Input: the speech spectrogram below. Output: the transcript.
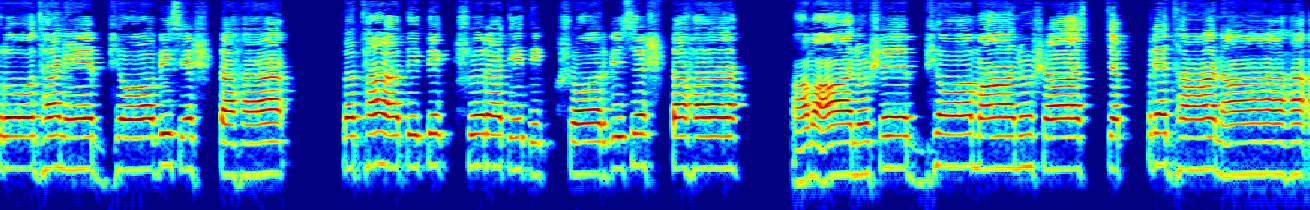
क्रोधनेभ्यो विशिष्टः तथा तितिक्षुरतितिक्षोर्विशिष्टः अमानुषेभ्यो मानुषाश्च प्रधानाः।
